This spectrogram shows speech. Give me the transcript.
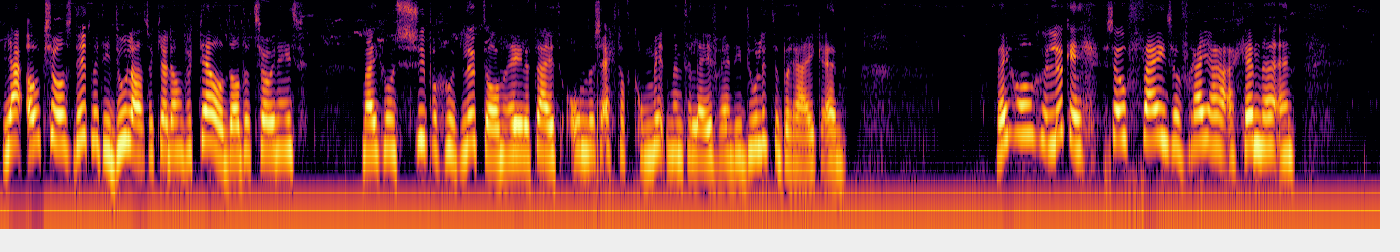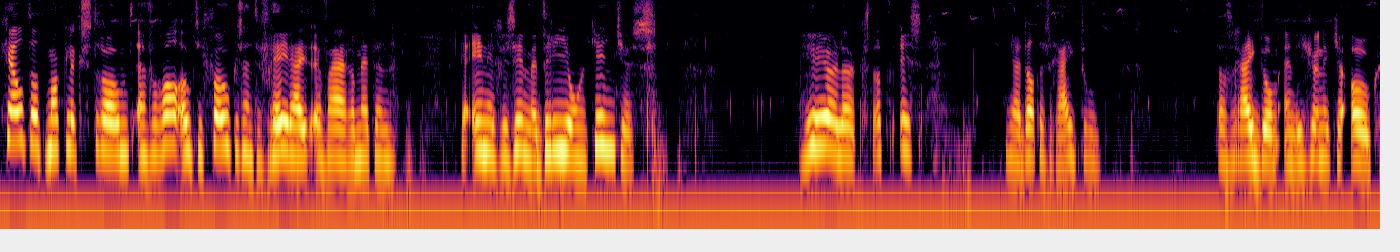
ja, ook zoals dit met die doula, als ik jou dan vertel dat het zo ineens mij gewoon super goed lukt al een hele tijd om dus echt dat commitment te leveren en die doelen te bereiken. En ben gewoon gelukkig, zo fijn, zo vrije agenda en geld dat makkelijk stroomt en vooral ook die focus en tevredenheid ervaren met een ja, gezin met drie jonge kindjes. Heerlijk, dat is, ja, dat is rijkdom. Dat is rijkdom en die gun ik je ook.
